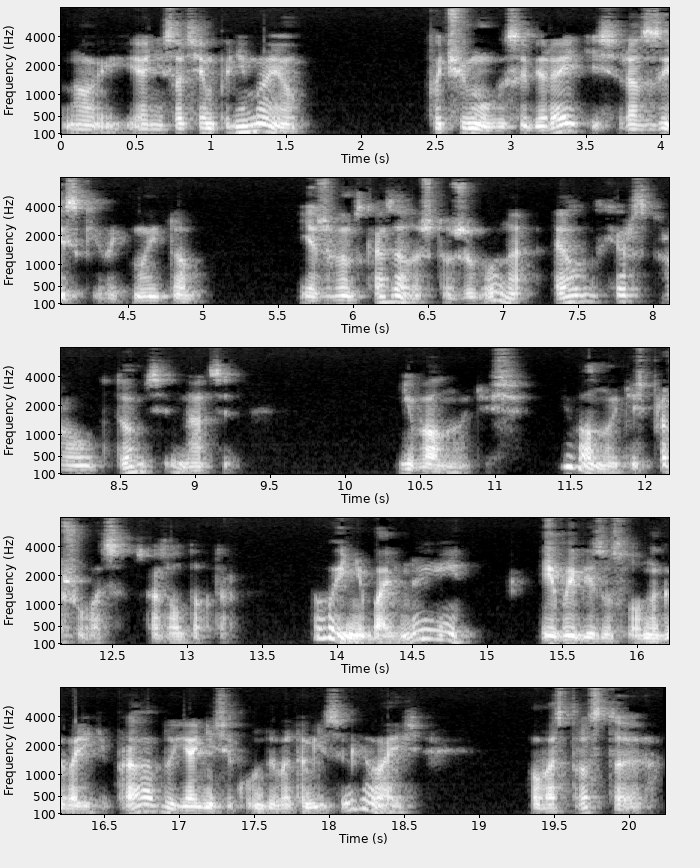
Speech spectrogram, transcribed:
Но я не совсем понимаю, почему вы собираетесь разыскивать мой дом? Я же вам сказала, что живу на Элмхерст-Роуд, дом 17. Не волнуйтесь, не волнуйтесь, прошу вас, сказал доктор. Вы не больны, и вы, безусловно, говорите правду, я ни секунды в этом не сомневаюсь. У вас просто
